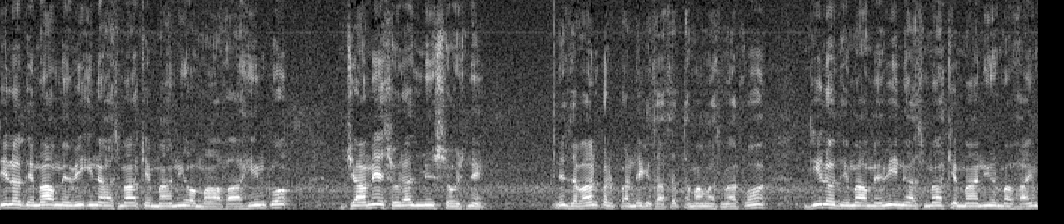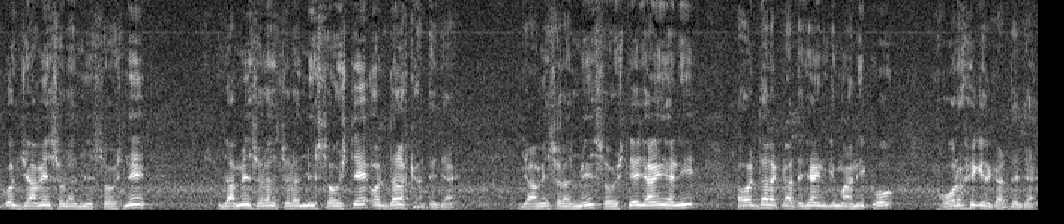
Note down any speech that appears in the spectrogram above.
دل و دماغ میں بھی ان آسما کے معنی و مفاہیم کو جامع صورت میں سوچنے۔ یعنی زبان پر پڑھنے کے ساتھ ساتھ تمام آسما کو دل و دماغ میں بھی ان آسما کے معنی اور مفاہیم کو جامع صورت میں سوچنے، جامع صورت صورت میں سوچتے اور درخت کرتے جائیں۔ جامع صورت میں سوچتے جائیں یعنی اور درک کرتے جائیں ان کی معنی کو، غور و فکر کرتے جائیں۔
